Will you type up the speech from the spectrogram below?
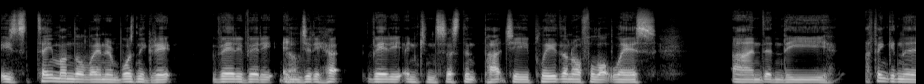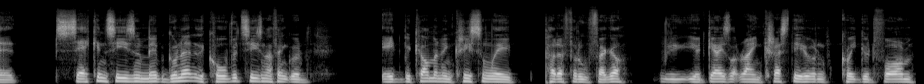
his time under Lennon wasn't great. Very, very no. injury hit, very inconsistent, patchy. Played an awful lot less, and in the I think in the second season, maybe going into the COVID season, I think would he'd become an increasingly peripheral figure. You had guys like Ryan Christie who were in quite good form.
